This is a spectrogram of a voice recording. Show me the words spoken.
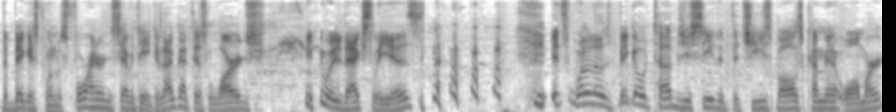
The biggest one was 417 because I've got this large, what it actually is. it's one of those big old tubs you see that the cheese balls come in at Walmart.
